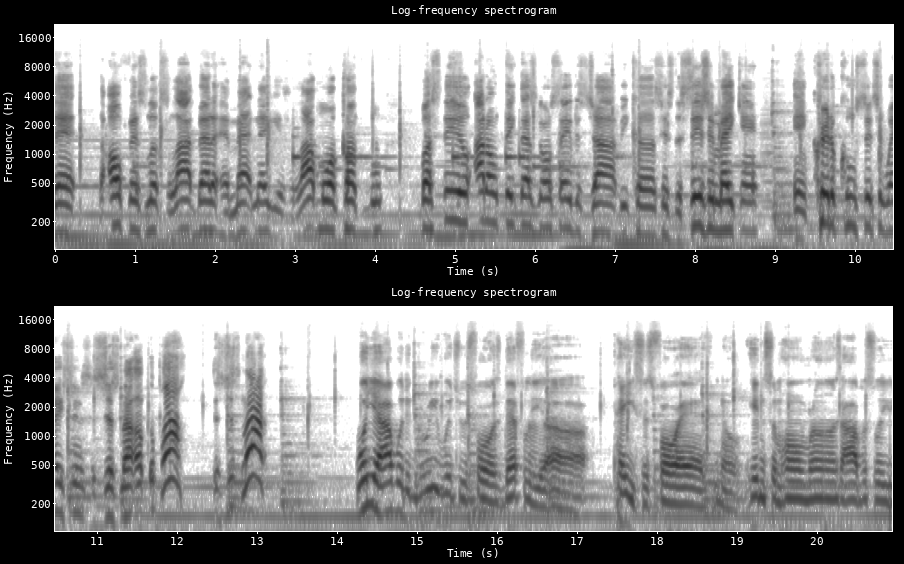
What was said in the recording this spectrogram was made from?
that the offense looks a lot better and Matt Nagy is a lot more comfortable. But still, I don't think that's to save his job because his decision making in critical situations is just not up to par. It's just not. Well, yeah, I would agree with you as far as definitely uh, pace, as far as you know, hitting some home runs. Obviously,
